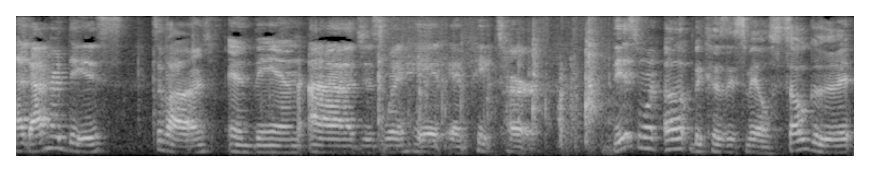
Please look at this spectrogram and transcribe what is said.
I got her this Sauvage and then I just went ahead and picked her this one up because it smells so good.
